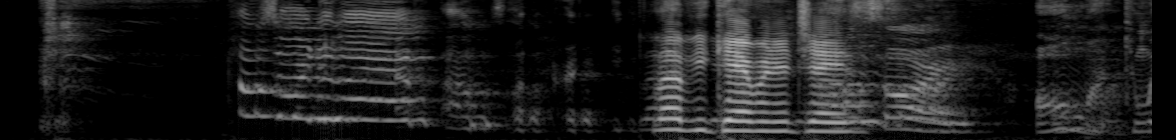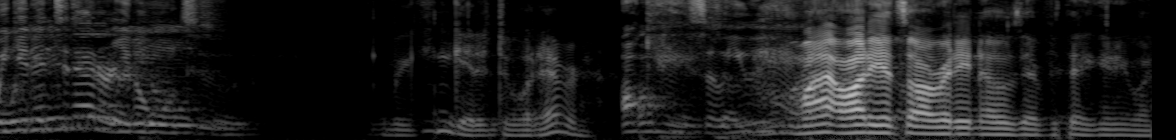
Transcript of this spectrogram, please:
I'm sorry to laugh. I'm sorry. Love you, Cameron and Chase. I'm sorry. Oh my, can we get into that or you don't want to? We can get into whatever. Okay, so you had. My audience already knows everything anyway.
